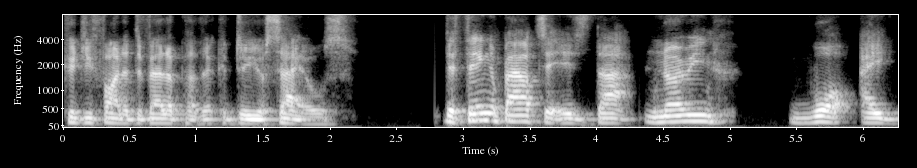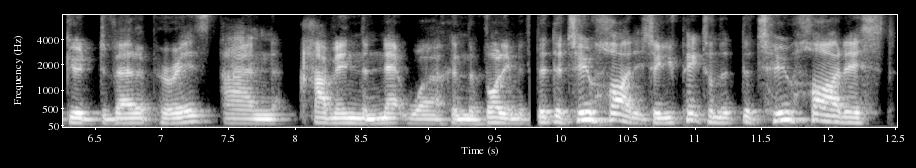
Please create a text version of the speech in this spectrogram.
could you find a developer that could do your sales? The thing about it is that knowing what a good developer is and having the network and the volume. The, the two hardest, so you've picked on the, the two hardest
